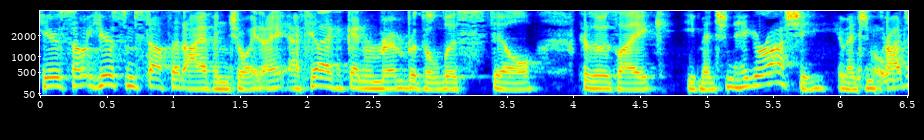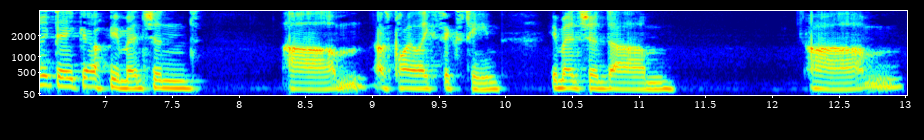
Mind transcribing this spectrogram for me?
Here's some here's some stuff that I've enjoyed. I, I feel like I can remember the list still because it was like he mentioned Higurashi, he mentioned Project A-ko, he mentioned um I was probably like 16. He mentioned um um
